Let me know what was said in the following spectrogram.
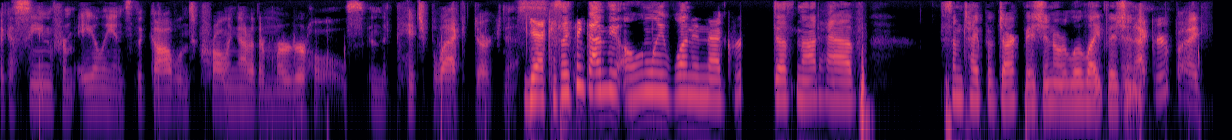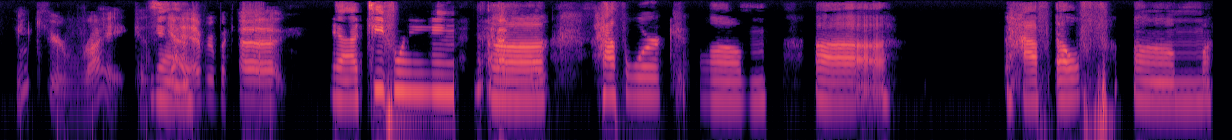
like a scene from Aliens, the goblins crawling out of their murder holes in the pitch black darkness. Yeah, because I think I'm the only one in that group that does not have some type of dark vision or low light vision. in that group, I think you're right. Because Yeah. yeah. everybody, uh, Yeah, tiefling, half uh, orc, half orc, um, uh, half elf, um,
